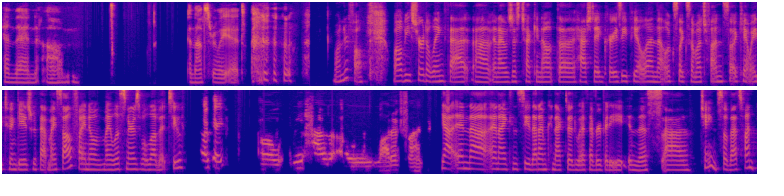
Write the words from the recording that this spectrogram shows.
and then um, and that's really it. Wonderful. Well, I'll be sure to link that. Uh, and I was just checking out the hashtag crazy PLN. That looks like so much fun. So I can't wait to engage with that myself. I know my listeners will love it too. Okay. Oh, we have a lot of fun. Yeah, and uh, and I can see that I'm connected with everybody in this uh, chain, so that's fun.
